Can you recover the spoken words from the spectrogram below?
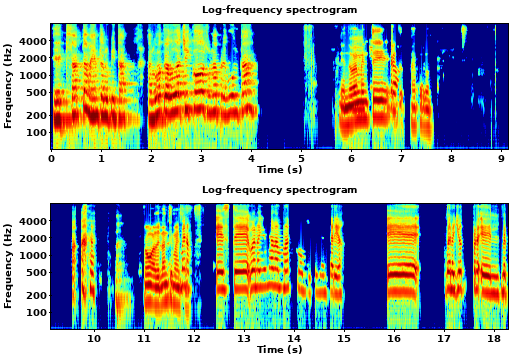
Exactamente, Lupita. ¿Alguna otra duda, chicos? ¿Una pregunta? Eh, nuevamente. Ah, perdón. No, adelante, maestra. Bueno, este, bueno, yo nada más como comentario. Eh, bueno, yo, me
